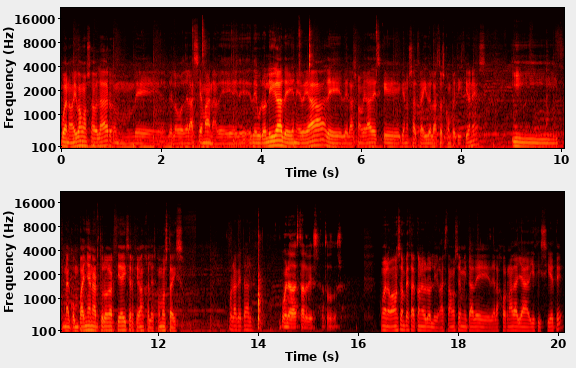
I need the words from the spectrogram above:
Bueno, hoy vamos a hablar mm, de, lo de la semana, de, Euroliga, de NBA, de, las novedades que, nos ha traído las dos competiciones. Y me acompañan Arturo García y Sergio Ángeles. ¿Cómo estáis? Hola, ¿qué tal? Buenas tardes a todos. Bueno, vamos a empezar con Euroliga. Estamos en mitad de, la jornada ya 17.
